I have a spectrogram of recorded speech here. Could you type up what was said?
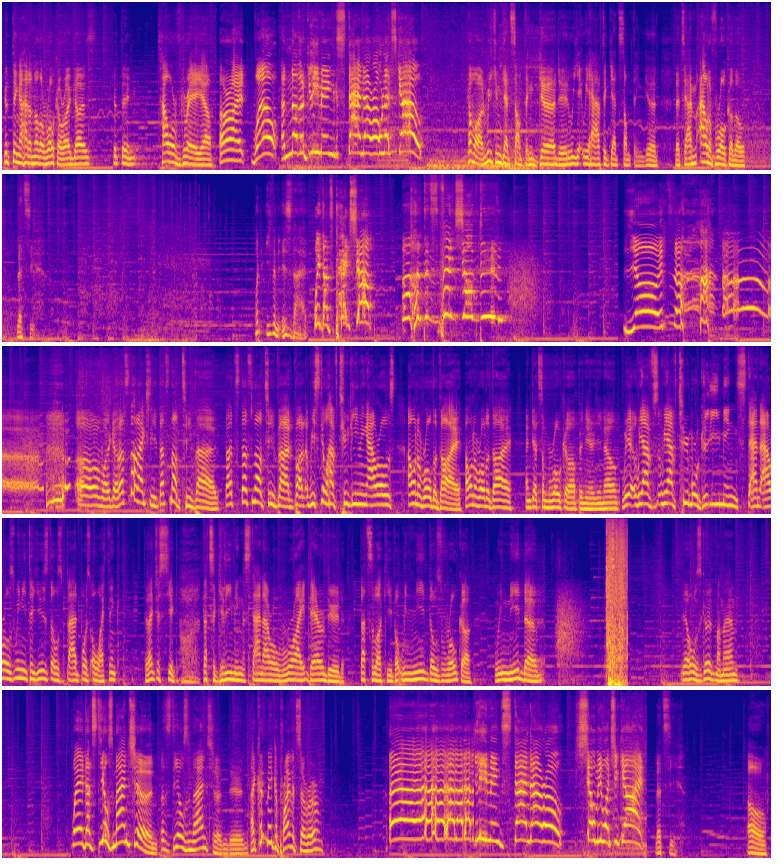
Good thing I had another Roka, right, guys? Good thing. Tower of Grey, yeah. All right. Well, another gleaming stand arrow. Let's go. Come on, we can get something good, dude. We, we have to get something good. Let's see. I'm out of Roka, though. Let's see. What even is that? Wait, that's Pet Shop! This is Pet Shop, dude! Yo, it's... Uh... oh my god, that's not actually... That's not too bad. That's that's not too bad, but we still have two Gleaming Arrows. I want to roll the die. I want to roll the die and get some Roka up in here, you know? We we have we have two more Gleaming Stand Arrows. We need to use those bad boys. Oh, I think... Did I just see a... That's a gleaming stand arrow right there, dude. That's lucky, but we need those Roka. We need them. Yeah, it was good, my man. Wait, that's Steel's Mansion! That's Steel's Mansion, dude. I could make a private server. Gleaming stand arrow! Show me what you got! Let's see. Oh.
